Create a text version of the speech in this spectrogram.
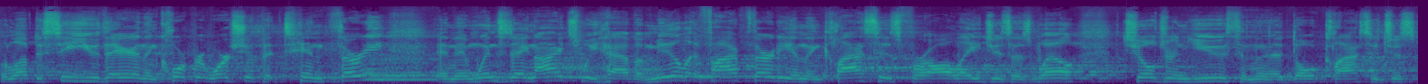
We'd love to see you there. And then corporate worship at 10:30. And then Wednesday nights, we have a meal at 5:30, and then classes for all ages as well, children, youth, and then adult classes. Just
